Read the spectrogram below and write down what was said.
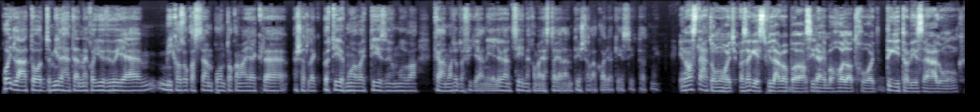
Hogy látod, mi lehet ennek a jövője, mik azok a szempontok, amelyekre esetleg öt év múlva vagy tíz év múlva kell majd odafigyelni egy olyan cégnek, amely ezt a jelentést el akarja készítetni? Én azt látom, hogy az egész világ abba az irányba halad, hogy digitalizálunk,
